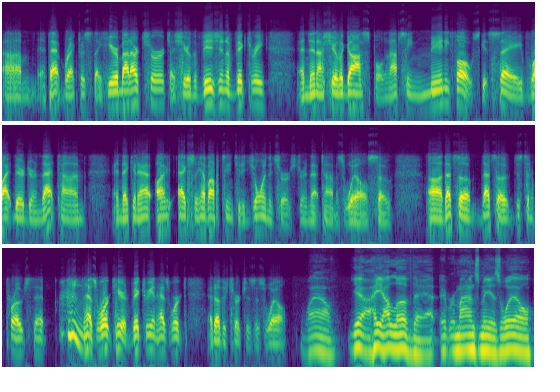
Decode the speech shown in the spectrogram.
um, at that breakfast. They hear about our church. I share the vision of victory, and then I share the gospel. And I've seen many folks get saved right there during that time, and they can a- actually have opportunity to join the church during that time as well. So uh, that's a that's a just an approach that has worked here at Victory and has worked at other churches as well. Wow, yeah, hey, I love that. It reminds me as well.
